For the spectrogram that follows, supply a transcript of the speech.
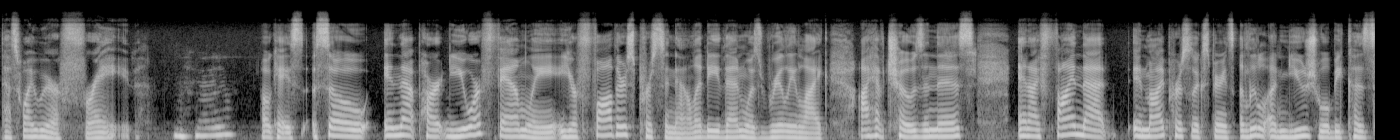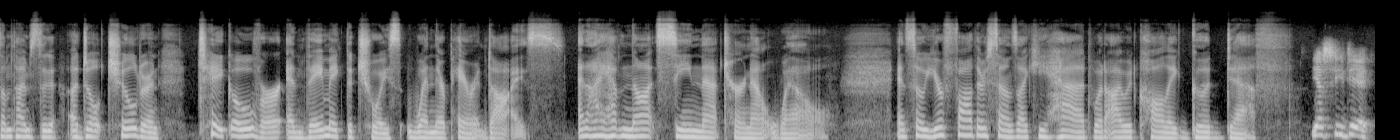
That's why we're afraid. Mm-hmm. Okay, so in that part, your family, your father's personality then was really like, I have chosen this. And I find that in my personal experience a little unusual because sometimes the adult children take over and they make the choice when their parent dies. And I have not seen that turn out well. And so your father sounds like he had what I would call a good death. Yes, he did.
